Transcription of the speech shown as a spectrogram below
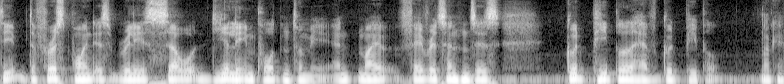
the the first point is really so dearly important to me, and my favorite sentence is good people have good people. Okay.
